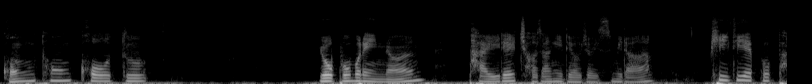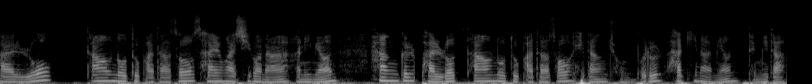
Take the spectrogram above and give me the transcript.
공통코드 요 부분에 있는 파일에 저장이 되어져 있습니다. PDF 파일로 다운로드 받아서 사용하시거나 아니면 한글 파일로 다운로드 받아서 해당 정보를 확인하면 됩니다.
